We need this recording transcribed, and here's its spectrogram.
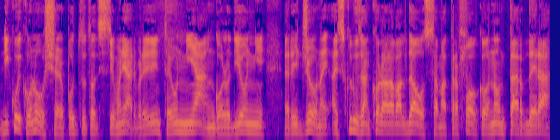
di cui conoscere, ho potuto testimoniare praticamente ogni angolo di ogni regione, esclusa ancora la Val d'Aosta, ma tra poco non tarderà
